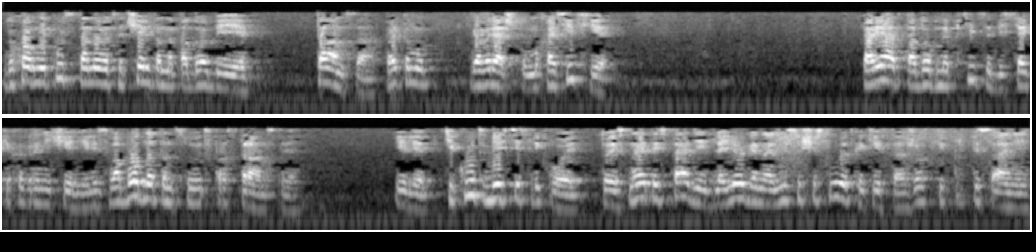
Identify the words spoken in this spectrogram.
духовный путь становится чем-то наподобие танца. Поэтому говорят, что махасидхи парят подобно птице без всяких ограничений, или свободно танцуют в пространстве, или текут вместе с рекой. То есть на этой стадии для йогина не существует каких-то жестких предписаний,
